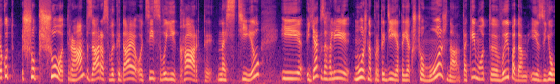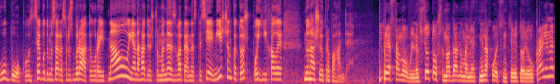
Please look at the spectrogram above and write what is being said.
Так от, щоб що Трамп зараз викидає оці свої карти на стіл, і як взагалі можна протидіяти, якщо можна, таким от випадам із його боку? Це будемо зараз розбирати у Right Now. Я нагадую, що мене звати Анастасія Міщенко. Тож поїхали до нашої пропаганди. Приостановлено все то, что на данный момент не находится на территории Украины,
